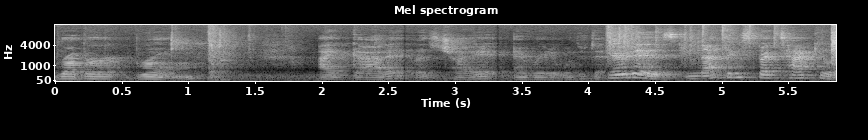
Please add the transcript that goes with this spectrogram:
rubber broom. I got it. Let's try it and rate it one through ten. Here it is. Nothing spectacular,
